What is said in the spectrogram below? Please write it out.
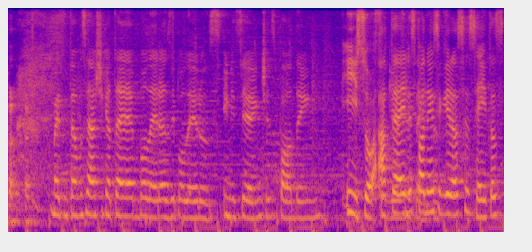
Mas então você acha que até boleiras e boleiros iniciantes podem. Isso, até eles podem seguir as receitas,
